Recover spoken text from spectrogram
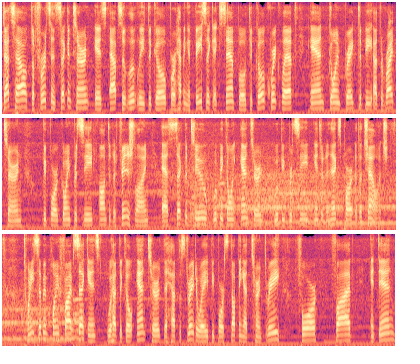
that's how the first and second turn is absolutely to go for having a basic example to go quick left and going brake to be at the right turn before going proceed onto the finish line as sector 2 will be going entered will be proceed into the next part of the challenge. 27.5 seconds will have to go enter to have the straightaway before stopping at turn 3, 4, 5, and then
